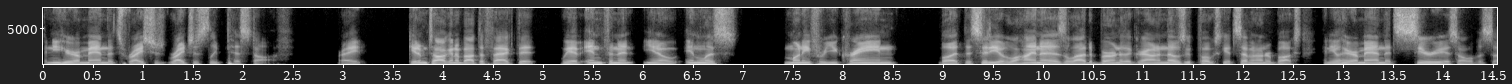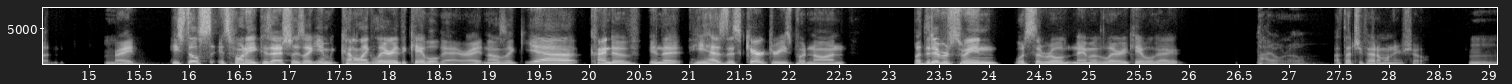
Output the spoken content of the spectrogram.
and you hear a man that's righteous, righteously pissed off, right? Get him talking about the fact that we have infinite, you know, endless money for Ukraine, but the city of Lahaina is allowed to burn to the ground, and those folks get seven hundred bucks. And you'll hear a man that's serious all of a sudden, Mm. right? He still. It's funny because Ashley's like, you kind of like Larry the Cable Guy, right? And I was like, yeah, kind of. In that he has this character he's putting on, but the difference between what's the real name of the Larry Cable Guy? I don't know. I thought you've had him on your show. Hmm.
